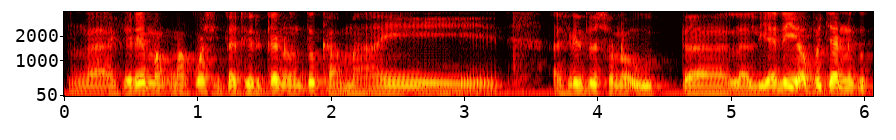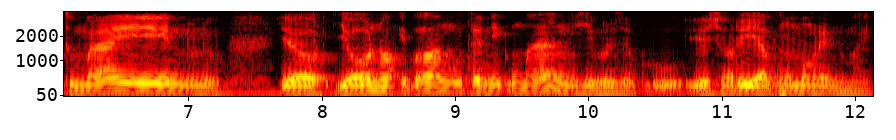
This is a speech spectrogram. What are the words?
Nah, akhirnya Mak Makwas kita dirikan untuk gak main. Akhirnya terus ono udah. Lah liyane ya apa carane kudu main ngono. Yo yo ono iku bang udan niku mang sih aku. Yo sorry aku ngomong random main.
